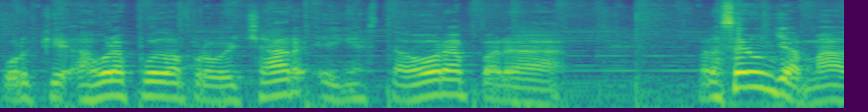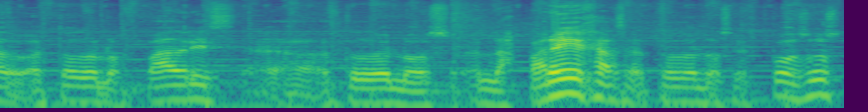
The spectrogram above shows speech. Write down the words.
porque ahora puedo aprovechar en esta hora para, para hacer un llamado a todos los padres, a todas las parejas, a todos los esposos,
